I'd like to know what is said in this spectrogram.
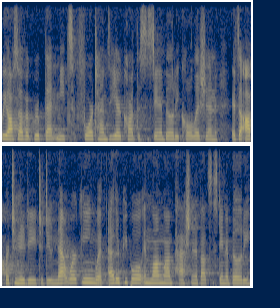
We also have a group that meets four times a year called the Sustainability Coalition. It's an opportunity to do networking with other people in Longmont passionate about sustainability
